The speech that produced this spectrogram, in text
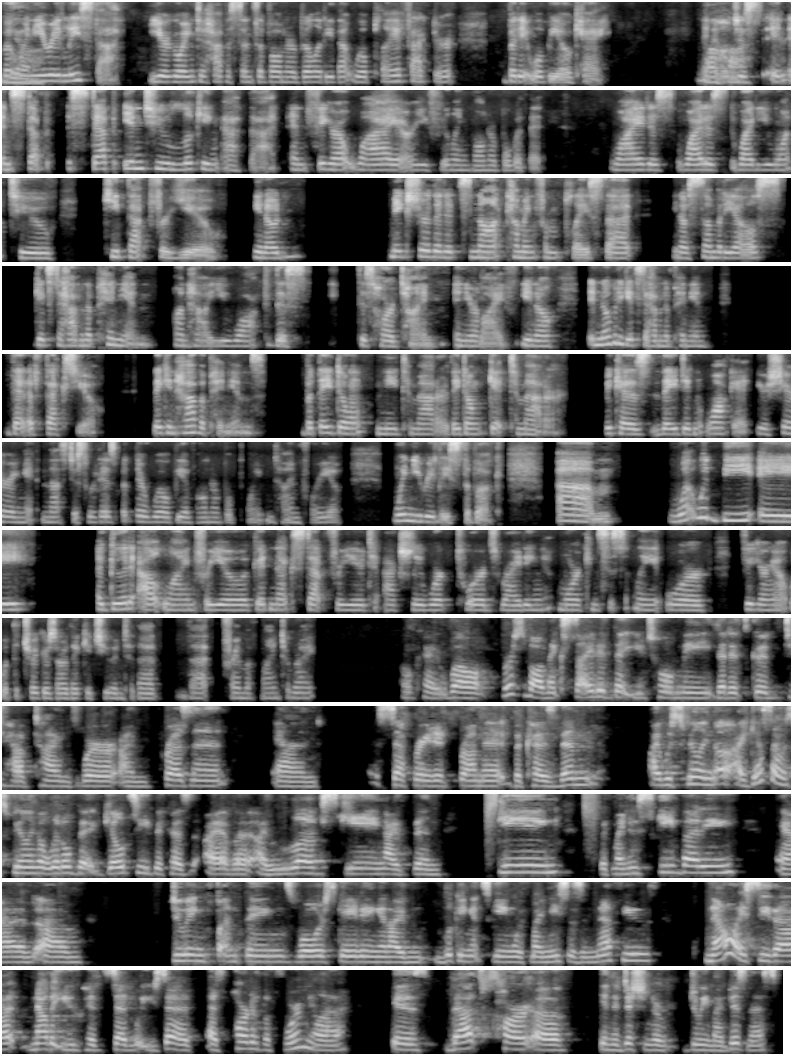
But yeah. when you release that, you're going to have a sense of vulnerability that will play a factor, but it will be okay. And uh-huh. it'll just and, and step step into looking at that and figure out why are you feeling vulnerable with it? Why does why does why do you want to keep that for you? You know, make sure that it's not coming from a place that, you know, somebody else gets to have an opinion on how you walked this this hard time in your life you know and nobody gets to have an opinion that affects you. They can have opinions but they don't need to matter. They don't get to matter because they didn't walk it. You're sharing it and that's just what it is but there will be a vulnerable point in time for you when you release the book. Um, what would be a good outline for you, a good next step for you to actually work towards writing more consistently or figuring out what the triggers are that get you into that that frame of mind to write? Okay. Well, first of all, I'm excited that you told me that it's good to have times where I'm present and separated from it because then I was feeling, I guess I was feeling a little bit guilty because I have a, I love skiing. I've been skiing with my new ski buddy and um, doing fun things, roller skating, and I'm looking at skiing with my nieces and nephews. Now I see that, now that you had said what you said, as part of the formula, is that's part of, in addition to doing my business,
